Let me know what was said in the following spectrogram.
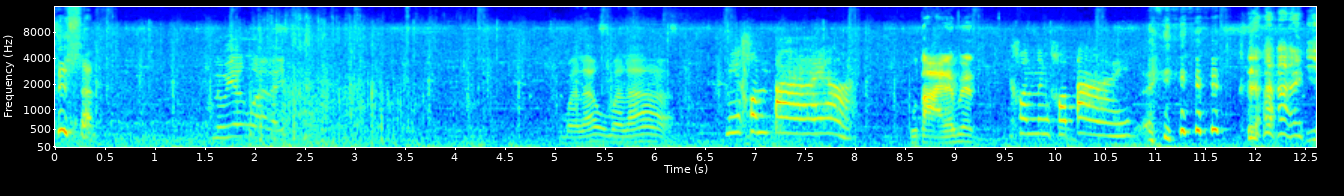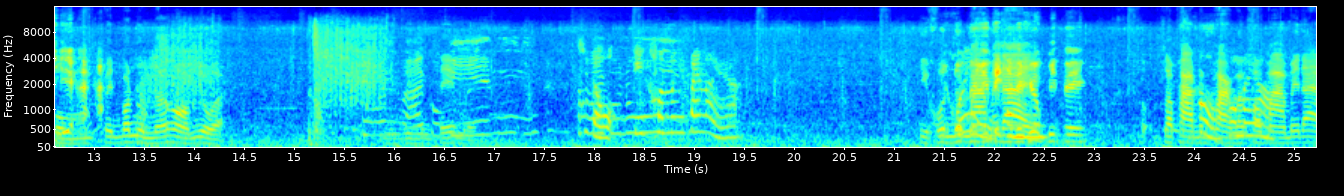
ไอ้สัตว์รู้ยังว่าอะไรมาแล้วมาแล้วมีคนตายอะ กูตายแล้วเพื่อนคนหนึ่งเขาตายไอ้ผมเหี้ยเป็นบอลหนุ่มเนื้อหอมอยู่อะ คุณไม่พากูเต็บิมเลยนช่วยเดี๋ยว กูหน่อย อีกคนนึงไปไหนอะ อีกคนคนึนงหนึมางไม่ติดได้ในเครื่องบินเองสะพานมันพังเอ้าแล้วทำไมเขาอะมาไม่ได้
